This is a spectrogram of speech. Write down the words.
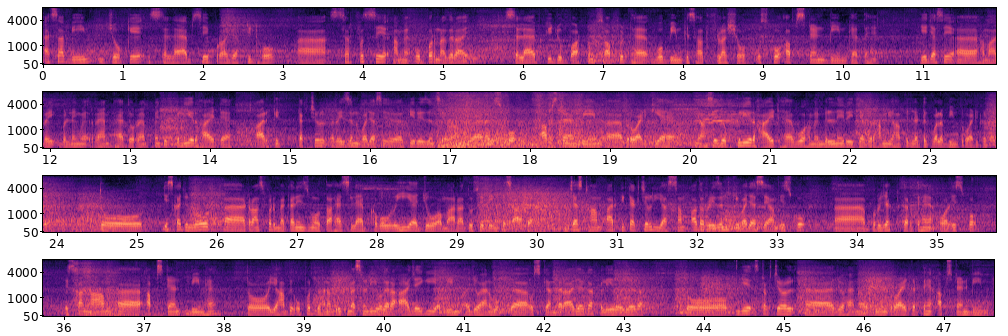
ऐसा बीम जो कि स्लैब से प्रोजेक्टेड हो सरफस से हमें ऊपर नज़र आए स्लैब की जो बॉटम सॉफ्ट है, वो बीम के साथ फ्लश हो, उसको अप स्टैंड बीम कहते हैं। ये जैसे हमारे बिल्डिंग में रैंप है तो रैंप में जो क्लियर हाइट है आर्किटेक्चरल रीज़न वजह से की रीज़न से हम जो है ना इसको अप स्टैंड बीम प्रोवाइड किया है। यहाँ से जो क्लियर हाइट है, वो हमें मिल नहीं रही थी, अगर हम यहाँ पे लटक वाला बीम प्रोवाइड करते। तो इसका जो लोड ट्रांसफ़र मेकनिज़म होता है स्लैब का, वो वही है जो हमारा दूसरे बीम के साथ है। जस्ट हम आर्किटेक्चरल या सम अदर रीज़न की वजह से हम इसको प्रोजेक्ट करते हैं और इसको, इसका नाम अप स्टैंड बीम है। तो यहाँ पे ऊपर जो है ना ब्रिक मशीनरी वगैरह आ जाएगी, या बीम जो है ना वो उसके अंदर आ जाएगा क्लियर हो जाएगा। तो ये स्ट्रक्चरल जो है ना वो बीम प्रोवाइड करते हैं अप स्टैंड बीम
